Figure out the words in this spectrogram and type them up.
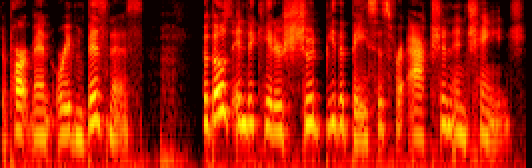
department, or even business, but those indicators should be the basis for action and change.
